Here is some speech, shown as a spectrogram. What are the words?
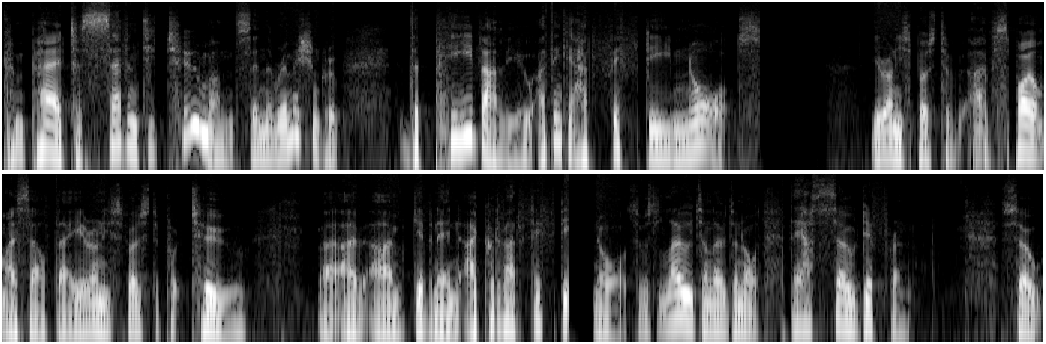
compared to 72 months in the remission group. The p value, I think it had 50 noughts. You're only supposed to, I've spoilt myself there, you're only supposed to put two, but I, am given in. I could have had 50 noughts. There was loads and loads of noughts. They are so different. So,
